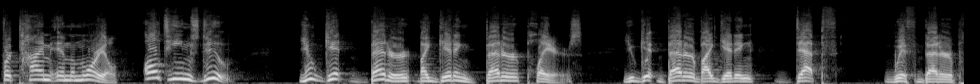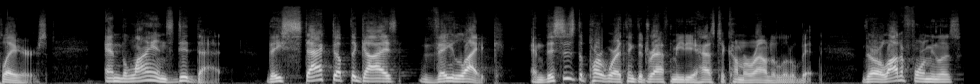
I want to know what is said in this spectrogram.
for time immemorial. All teams do. You get better by getting better players. You get better by getting depth with better players. And the Lions did that. They stacked up the guys they like. And this is the part where I think the draft media has to come around a little bit. There are a lot of formulas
